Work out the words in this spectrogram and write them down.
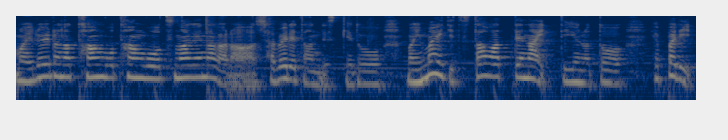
いろいろな単語単語をつなげながら喋れたんですけど、まあ、いまいち伝わってないっていうのとやっぱり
